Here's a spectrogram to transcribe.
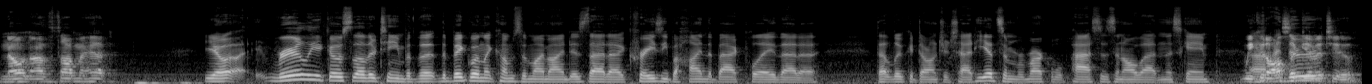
no, not off the top of my head you know, rarely it goes to the other team, but the, the big one that comes to my mind is that uh, crazy behind the back play that uh, that Luka Doncic had. He had some remarkable passes and all that in this game. We could uh, also give it to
